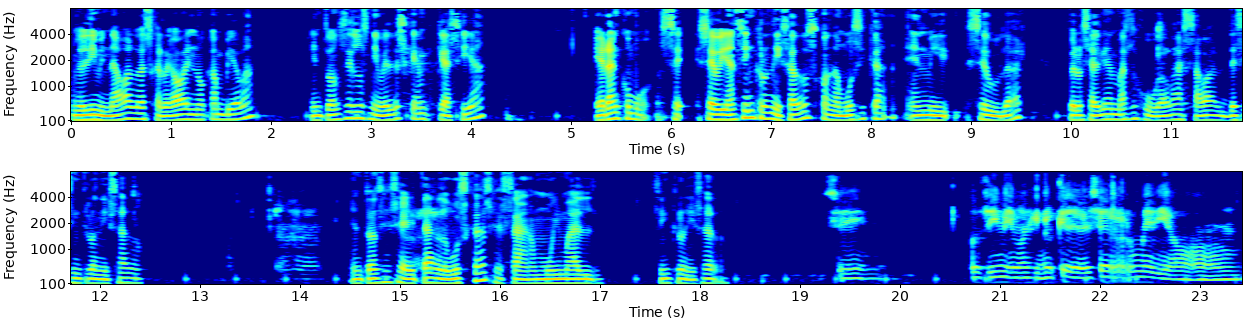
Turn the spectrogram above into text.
lo eliminaba, lo descargaba y no cambiaba. Entonces los niveles que, hacía eran como, se, se veían sincronizados con la música en mi celular, pero si alguien más lo jugaba estaba desincronizado. Entonces si ahorita lo buscas está muy mal sincronizado. Sí. Sí, me imagino que debe ser medio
